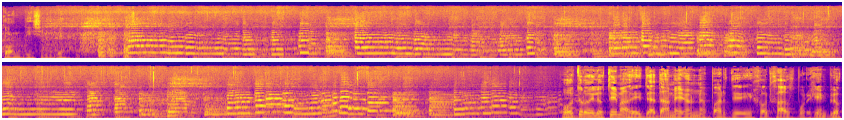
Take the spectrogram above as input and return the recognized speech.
con Dizzy Gillespie. Otro de los temas de Tad Dameron, aparte de Hot House, por ejemplo,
